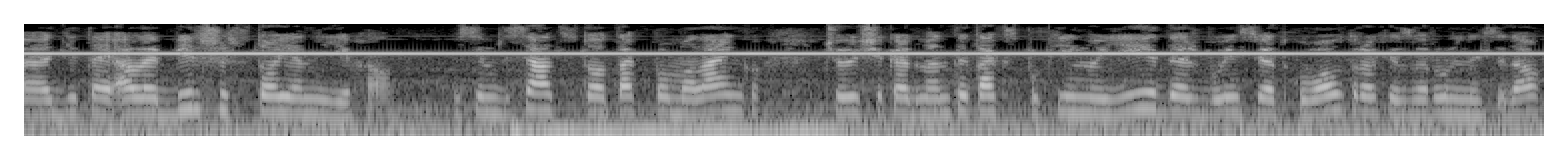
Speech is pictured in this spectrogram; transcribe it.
е, дітей, але більше 100 я не їхала. 80-100 так помаленько. Чоловік ще каже, мене ти так спокійно їдеш, бо він святкував трохи, за руль не сідав.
